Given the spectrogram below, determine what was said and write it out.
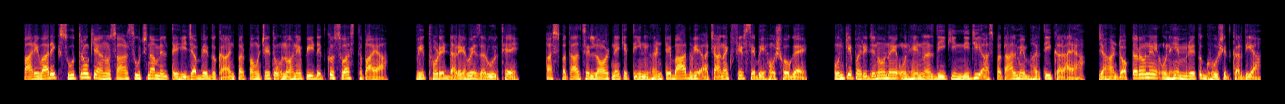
पारिवारिक सूत्रों के अनुसार सूचना मिलते ही जब वे दुकान पर पहुँचे तो उन्होंने पीड़ित को स्वस्थ पाया। वे थोड़े डरे हुए ज़रूर थे। अस्पताल से लौटने के तीन घंटे बाद वे अचानक फिर से बेहोश हो गए। उनके परिजनों ने उन्हें नजदीकी निजी अस्पताल में भर्ती कराया, जहाँ डॉक्टरों ने उन्हें मृत घोषित कर दिया।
